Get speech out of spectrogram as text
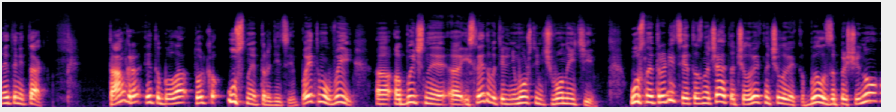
это не так. Тангра это была только устная традиция, поэтому вы, э, обычные э, исследователи, не можете ничего найти. Устная традиция это означает от человека на человека. Было запрещено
